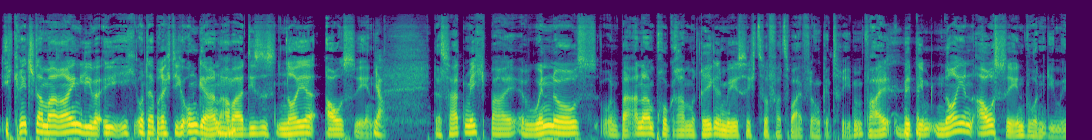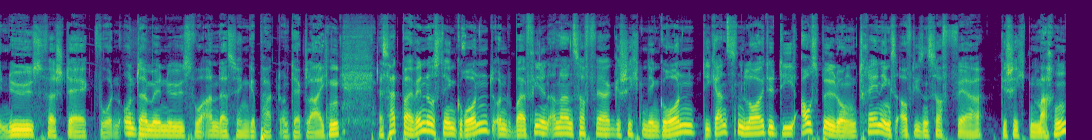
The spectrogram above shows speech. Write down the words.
Ich grätsch da mal rein, lieber. Ich unterbreche dich ungern, mhm. aber dieses neue Aussehen. Ja. Das hat mich bei Windows und bei anderen Programmen regelmäßig zur Verzweiflung getrieben, weil mit dem neuen Aussehen wurden die Menüs versteckt, wurden Untermenüs woanders hingepackt und dergleichen. Das hat bei Windows den Grund und bei vielen anderen Softwaregeschichten den Grund, die ganzen Leute, die Ausbildungen, Trainings auf diesen Software Geschichten machen,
